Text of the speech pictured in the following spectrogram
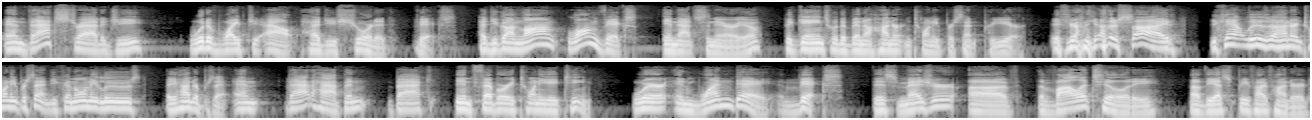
And that strategy would have wiped you out had you shorted VIX. Had you gone long, long VIX in that scenario, the gains would have been 120% per year. If you're on the other side, you can't lose 120%. You can only lose 100%. And that happened back in February 2018, where in one day, VIX, this measure of the volatility of the S&P 500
